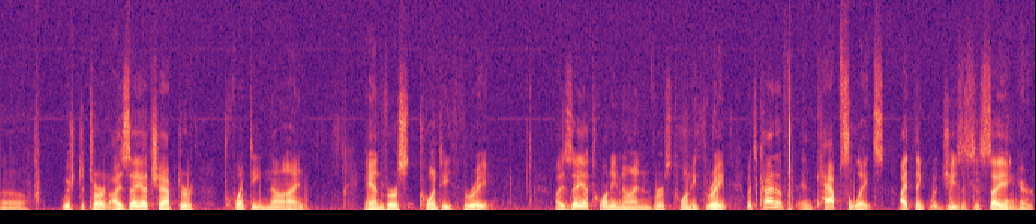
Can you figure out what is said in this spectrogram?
uh, wish to turn, Isaiah chapter 29 and verse 23. Isaiah 29 and verse 23, which kind of encapsulates, I think, what Jesus is saying here.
